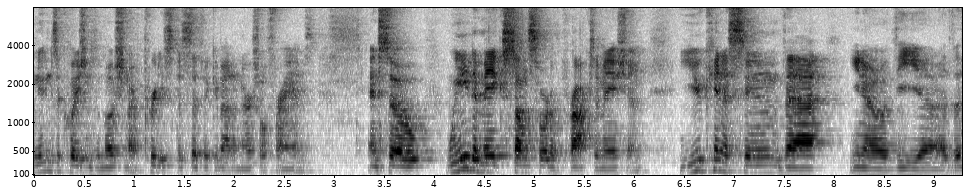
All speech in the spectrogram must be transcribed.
Newton's equations of motion are pretty specific about inertial frames. And so we need to make some sort of approximation. You can assume that you know, the, uh, the,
